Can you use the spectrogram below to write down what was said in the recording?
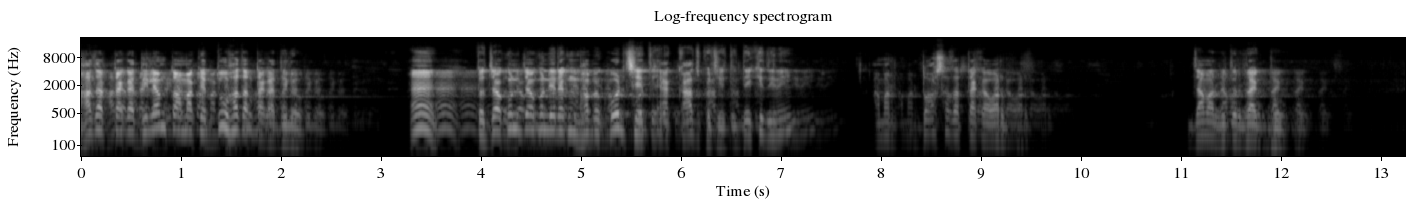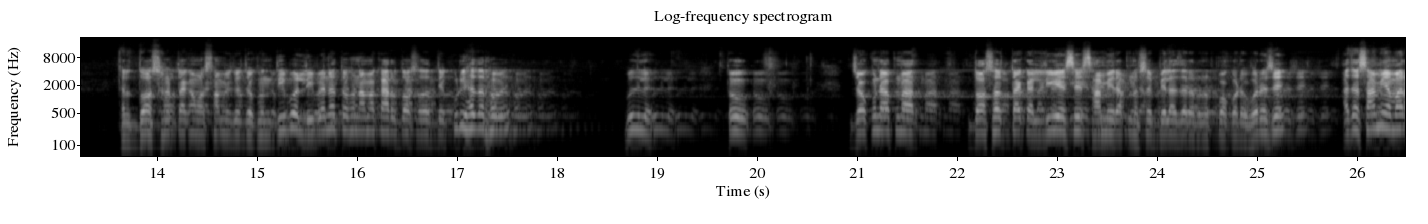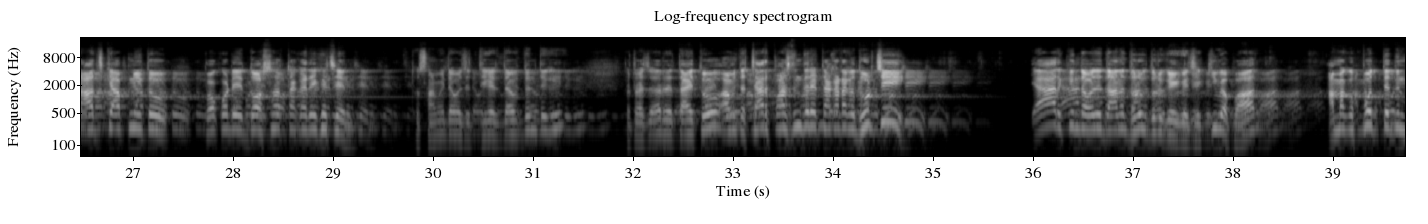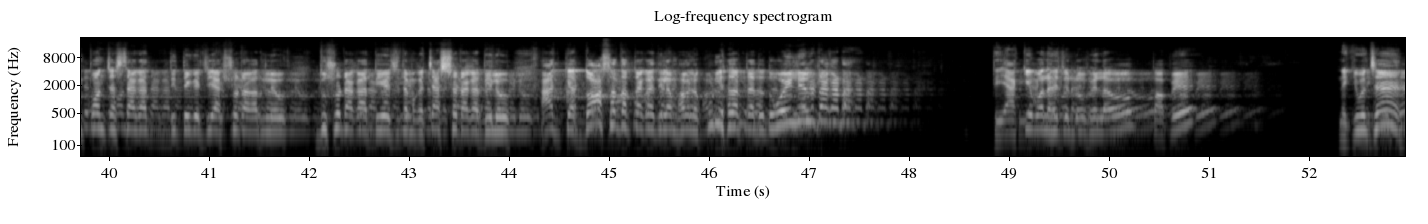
হাজার টাকা দিলাম তো আমাকে দু হাজার টাকা দিল। হ্যাঁ? তো যখন যখন এরকম ভাবে করছে তো এক কাজ করছে তো দেখি দিনে আমার দশ হাজার টাকা আর জামার ভিতরে রাখব। তাহলে দশ হাজার টাকা আমার স্বামীকে যখন দিব লিবে না তখন আমাকে আরও দশ হাজার দিয়ে কুড়ি হাজার হবে। বুঝলে? তো যখন আপনার দশ হাজার টাকা নিয়েছে স্বামীর আপনার সে বেলাজার আপনার পকেটে ভরেছে। আচ্ছা স্বামী, আমার আজকে আপনি তো পকেটে দশ হাজার টাকা রেখেছেন। তো স্বামীটা বলছে, ঠিক আছে, দাও দেন দেখি। আরে, তাই তো, আমি তো চার পাঁচ দিন ধরে টাকা টাকা ধরছি। আর কিন্তু আমাদের দানে ধরুক ধরুক হয়ে গেছে। কি ব্যাপার? আমাকে প্রত্যেকদিন পঞ্চাশ টাকা দিতে গেছি, একশো টাকা দিলেও, দুশো টাকা দিয়েছি আমাকে চারশো টাকা দিল। আজকে দশ হাজার টাকা দিলাম, ভাবলে কুড়ি হাজার টাকা দিত ওই নিল টাকাটা। তো একে বলা হয়েছে লোভেলাও পাপে। নাকি বলছেন?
